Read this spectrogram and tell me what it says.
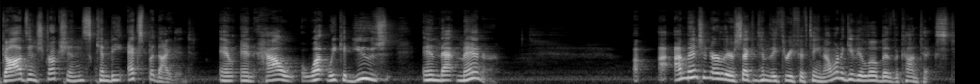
God's instructions can be expedited and, and how what we could use in that manner. I, mentioned earlier 2 Timothy 3.15. I want to give you a little bit of the context.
